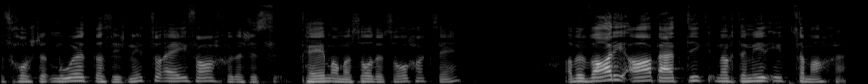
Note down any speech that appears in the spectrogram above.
Das kostet Mut, das ist nicht so einfach. Und das ist ein Thema, das man so oder so sehen kann. Aber wahre Anbetung möchten wir jetzt machen.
